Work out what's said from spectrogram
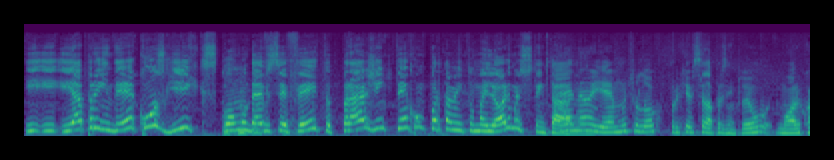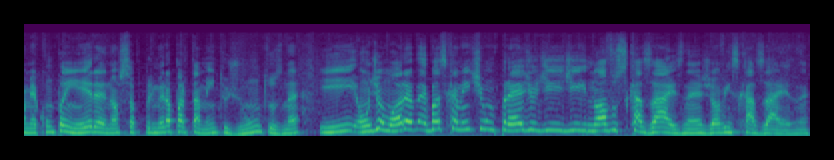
e, e, e aprender com os geeks como deve ser feito pra gente ter um comportamento melhor e mais sustentável. É, não, e é muito louco porque, sei lá, por exemplo, eu moro com a minha companheira, é nosso primeiro apartamento juntos, né? E onde eu moro é basicamente um prédio de, de novos casais, né? Jovens casais, né?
